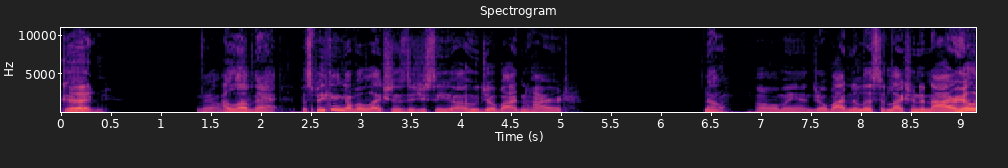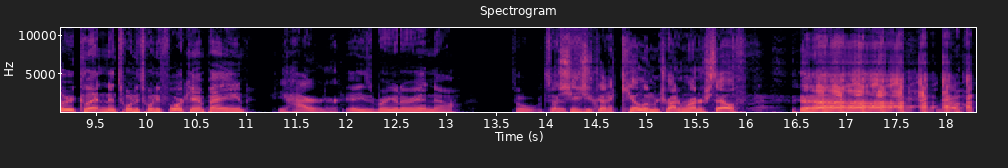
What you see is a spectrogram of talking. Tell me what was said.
Good. Yeah. I love that. But speaking of elections, did you see uh, who Joe Biden hired? No. Oh, man. Joe Biden enlisted election denier Hillary Clinton in 2024 campaign. He hired her. Yeah, he's bringing her in now. So, So to- she's just going to kill him and try to run herself.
